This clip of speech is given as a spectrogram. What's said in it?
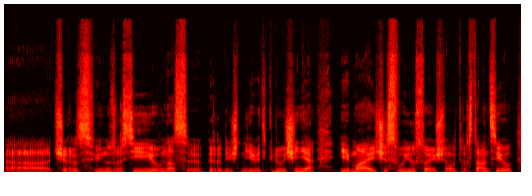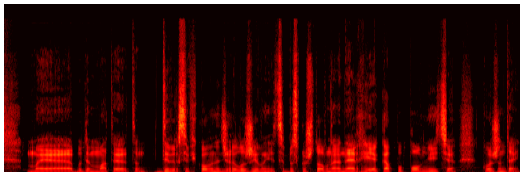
е, через війну з Росією в нас е, періодично є відключення, і маючи свою сонячну електростанцію, ми будемо мати там диверсифіковане джерело живлення. Це безкоштовна енергія, яка поповнюється кожен день.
